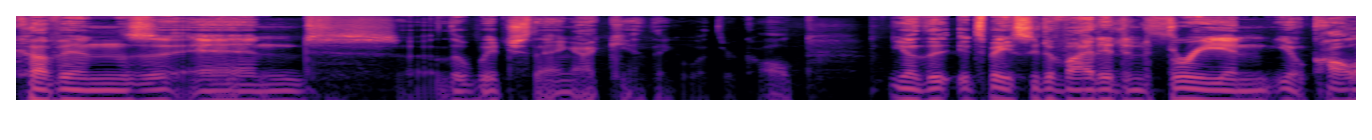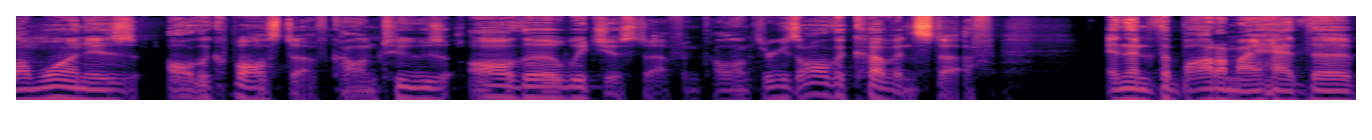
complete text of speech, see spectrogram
covens, and the witch thing, I can't think of what they're called. You know, the, it's basically divided into three, and you know, column one is all the cabal stuff, column two is all the witches stuff, and column three is all the coven stuff. And then at the bottom, I had the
